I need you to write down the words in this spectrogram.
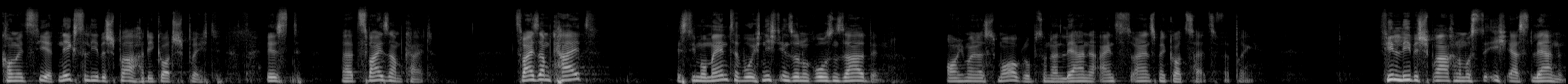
kommuniziert. Nächste Liebessprache, die Gott spricht, ist äh, Zweisamkeit. Zweisamkeit ist die Momente, wo ich nicht in so einem großen Saal bin, auch in meiner Small Group, sondern lerne, eins zu eins mit Gott Zeit zu verbringen. Viele Liebessprachen musste ich erst lernen.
